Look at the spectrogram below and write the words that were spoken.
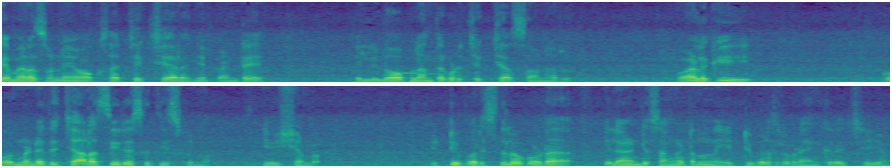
కెమెరాస్ ఉన్నాయో ఒకసారి చెక్ చేయాలని చెప్పి అంటే వెళ్ళి లోపలంతా కూడా చెక్ చేస్తూ ఉన్నారు. వాళ్ళకి గవర్నమెంట్ అయితే చాలా సీరియస్గా తీసుకున్నాం ఈ విషయంలో. ఎట్టి పరిస్థితిలో కూడా ఇలాంటి సంఘటనలని ఎట్టి పరిస్థితుల్లో కూడా ఎంకరేజ్ చేయం.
